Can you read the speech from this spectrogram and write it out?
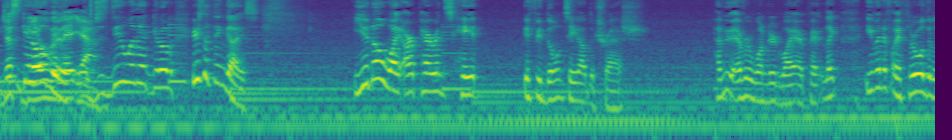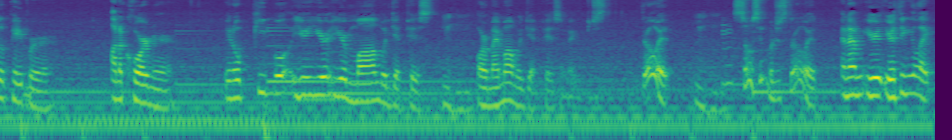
just, get deal over with it. it. Yeah. Just deal with it. Get over. Here's the thing, guys. You know why our parents hate if you don't take out the trash? Have you ever wondered why our parents like even if I throw a little paper on a corner, you know, people your your your mom would get pissed Mhm. or my mom would get pissed and like just throw it. Mhm. So simple, just throw it. And I'm you're you're thinking like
